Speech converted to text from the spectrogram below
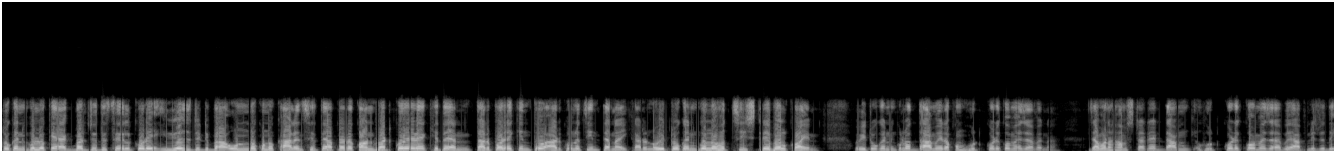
টোকেনগুলোকে একবার যদি সেল করে ইউএসডিটি বা অন্য কোনো কারেন্সিতে আপনারা কনভার্ট করে রেখে দেন, তারপরে কিন্তু আর কোনো চিন্তা নাই। কারণ ওই টোকেনগুলো হচ্ছে স্টেবল কয়েন ওই টোকেনগুলোর দাম এরকম হুট করে কমে যাবে না। যেমন হামস্টারের দাম হুট করে কমে যাবে, আপনি যদি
